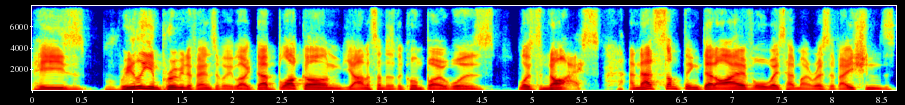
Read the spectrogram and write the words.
He's really improving defensively. Like that block on Giannis Antetokounmpo was was nice, and that's something that I've always had my reservations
